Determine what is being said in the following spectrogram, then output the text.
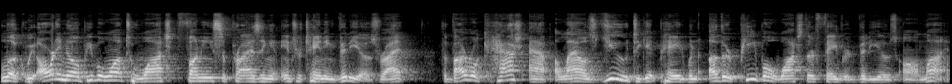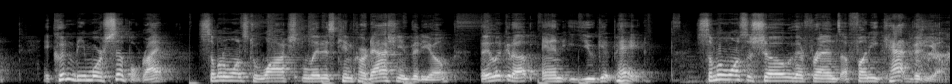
Look, we already know people want to watch funny, surprising, and entertaining videos, right? The Viral Cash app allows you to get paid when other people watch their favorite videos online. It couldn't be more simple, right? Someone wants to watch the latest Kim Kardashian video, they look it up and you get paid. Someone wants to show their friends a funny cat video.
